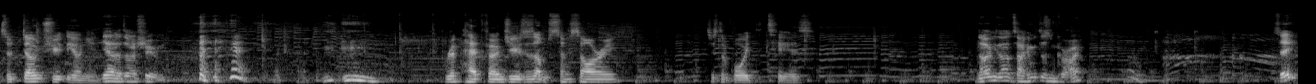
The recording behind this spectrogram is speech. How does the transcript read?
So don't shoot the onion. Yeah, no, don't shoot him. Rip headphones users, I'm so sorry. Just avoid the tears. No, if you don't attack him, he doesn't cry. See?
